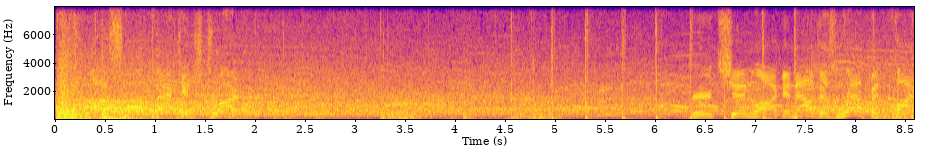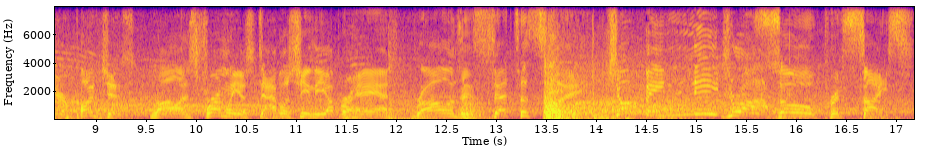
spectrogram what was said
A small package driver. Rear chin lock, and now just rapid fire punches. Rollins firmly establishing the upper hand. Rollins is set to slay. Jumping knee drop. So precise.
